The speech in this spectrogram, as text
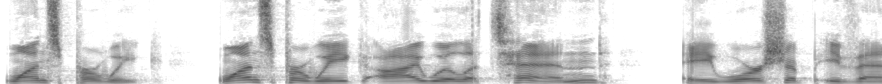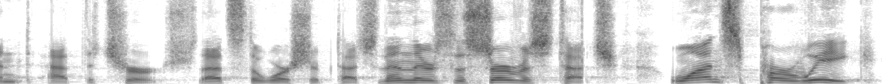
once per week once per week i will attend a worship event at the church. That's the worship touch. Then there's the service touch. Once per week,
